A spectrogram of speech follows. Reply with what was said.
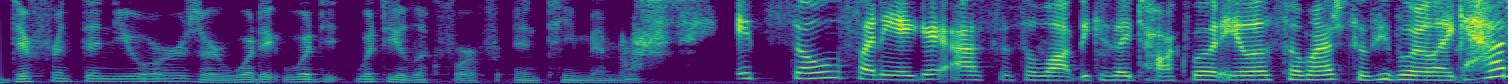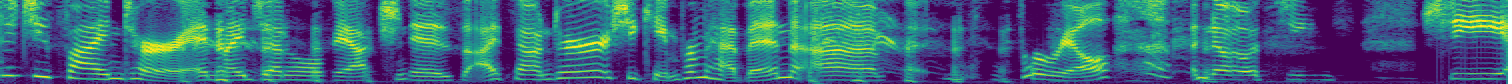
different than yours or what do, what do, what do you look for in team members it's so funny i get asked this a lot because i talk about ayla so much so people are like how did you find her and my general reaction is i found her she came from heaven um, for real no she's she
